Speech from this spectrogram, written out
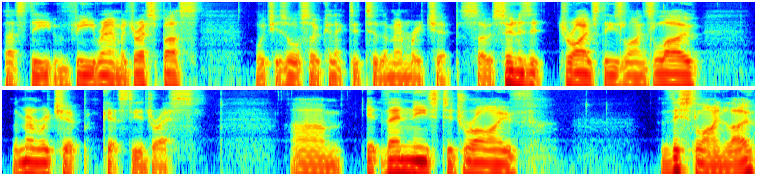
That's the VRAM address bus, which is also connected to the memory chip. So as soon as it drives these lines low, the memory chip gets the address. Um, it then needs to drive this line low,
